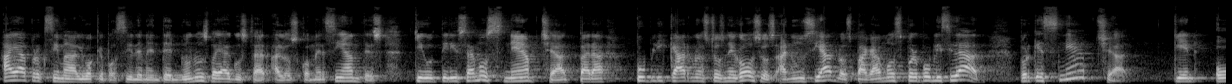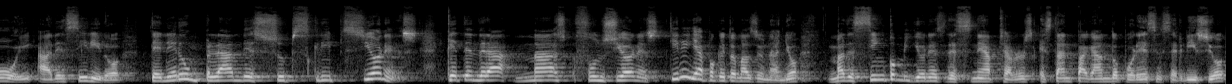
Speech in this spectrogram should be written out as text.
hay aproxima algo que posiblemente no nos vaya a gustar a los comerciantes, que utilizamos Snapchat para publicar nuestros negocios, anunciarlos, pagamos por publicidad, porque Snapchat, quien hoy ha decidido tener un plan de suscripciones que tendrá más funciones. Tiene ya poquito más de un año, más de 5 millones de Snapchatters están pagando por ese servicio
